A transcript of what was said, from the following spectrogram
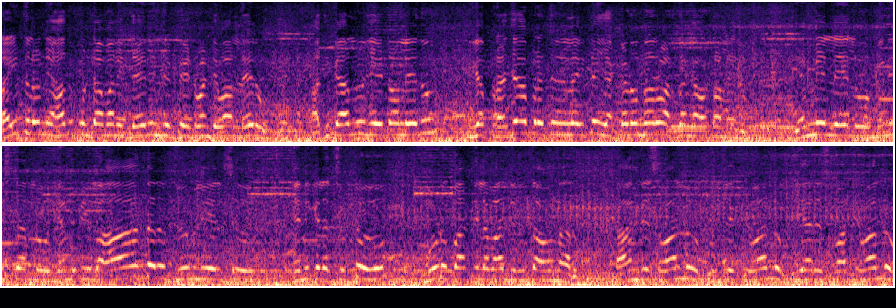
రైతులని ఆదుకుంటామని ధైర్యం చెప్పేటువంటి వాళ్ళు లేరు. అధికారులు చేయటం లేదు. ఇక ప్రజాప్రతినిధులు అయితే ఎక్కడున్నారో అర్థం కావటం లేదు. ఎమ్మెల్యేలు మినిస్టర్లు ఎంపీలు అందరూ జూబ్లీహిల్స్ ఎన్నికల చుట్టూ మూడు పార్టీల వాళ్ళు తిరుగుతూ ఉన్నారు. కాంగ్రెస్ వాళ్ళు బీజేపీ వాళ్ళు బీఆర్ఎస్ పార్టీ వాళ్ళు.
